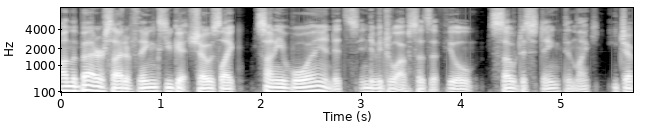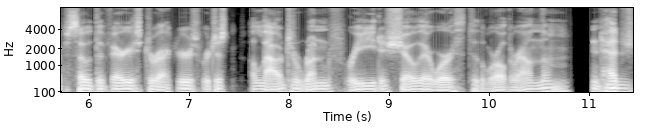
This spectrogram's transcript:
On the better side of things, you get shows like Sunny Boy and its individual episodes that feel so distinct, and like each episode, the various directors were just allowed to run free to show their worth to the world around them. And had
